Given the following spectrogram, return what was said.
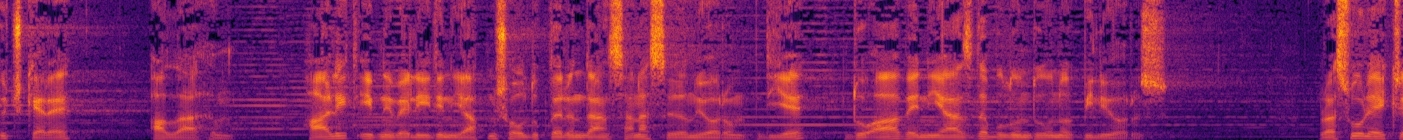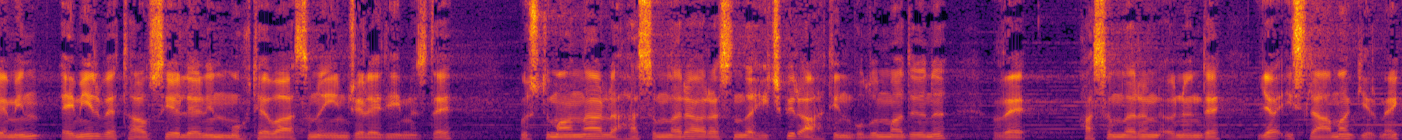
üç kere Allah'ım Halid İbni Velid'in yapmış olduklarından sana sığınıyorum diye dua ve niyazda bulunduğunu biliyoruz. Resul-i Ekrem'in emir ve tavsiyelerinin muhtevasını incelediğimizde, Müslümanlarla hasımları arasında hiçbir ahdin bulunmadığını ve hasımların önünde ya İslam'a girmek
